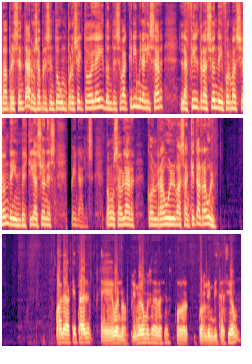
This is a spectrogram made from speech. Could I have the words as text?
va a presentar o ya presentó un proyecto de ley donde se va a criminalizar la filtración de información de investigaciones penales. Vamos a hablar con Raúl Bazán. ¿Qué tal, Raúl? Hola, ¿qué tal? Eh, bueno, primero muchas gracias por, por, la invitación.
